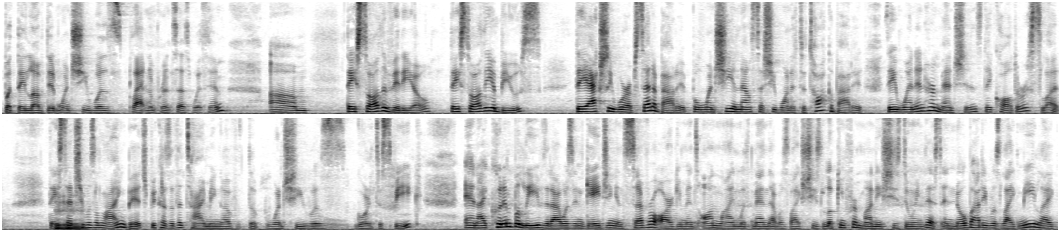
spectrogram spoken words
but they loved it when she was Platinum Princess with him. Um, they saw the video, they saw the abuse. They actually were upset about it, but when she announced that she wanted to talk about it, they went in her mentions. They called her a slut. They said she mm-hmm. was a lying bitch because of the timing of the when she was going to speak. And I couldn't believe that I was engaging in several arguments online with men that was like, she's looking for money, she's doing this. And nobody was like me, like,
